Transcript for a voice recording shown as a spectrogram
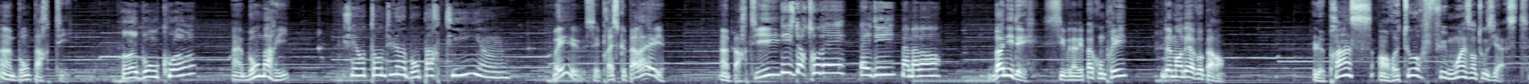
un bon parti. Un bon quoi? Un bon mari. J'ai entendu un bon parti. euh. Oui, c'est presque pareil. Un parti. Dis de retrouver, elle dit, ma maman? Bonne idée. Si vous n'avez pas compris, demandez à vos parents. Le prince, en retour, fut moins enthousiaste.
